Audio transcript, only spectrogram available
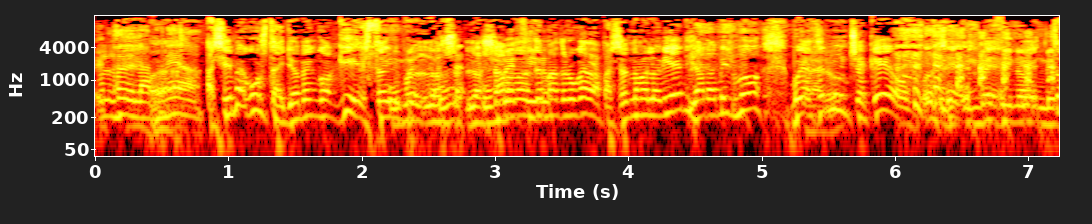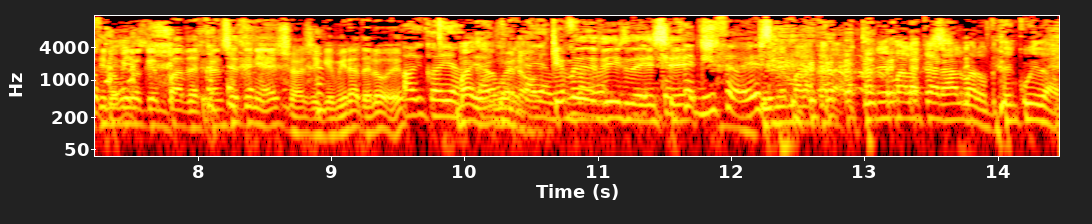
con lo de la apnea. Así me gusta. Yo vengo aquí, estoy Un- los, un- los un sábados vecino- de madrugada pasándomelo bien y ahora mismo voy a hacerme un chequeo. Pues, un vecino, un ¿esto vecino mío es? que en paz descanse tenía eso, así que míratelo, ¿eh? Ay, calla, Vaya, calla, bueno, calla, ¿qué me decís de ese? es. Tiene mala, cara, tiene mala cara, Álvaro, ten cuidado.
